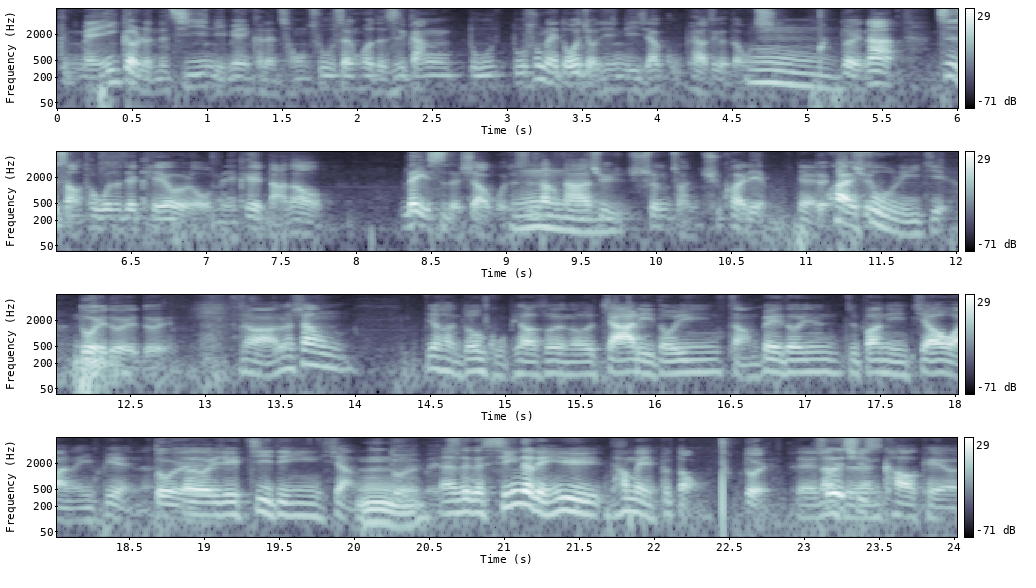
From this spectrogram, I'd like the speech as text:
那每一个人的基因里面，可能从出生或者是刚读读书没多久已经理解到股票这个东西，嗯、对，那至少透过这些 KOL，我们也可以达到。类似的效果就是让大家去宣传区块链，对，快速理解，对对对。那那像有很多股票，所以说家里都已经长辈都已经就帮你教完了一遍了，对，都有一些既定印象，嗯，对。但这个新的领域他们也不懂，对对，所以其实靠 KOL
